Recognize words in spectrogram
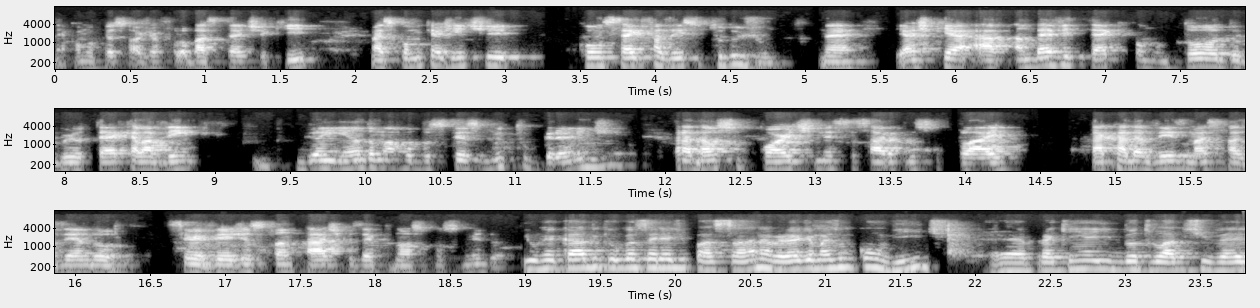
né, como o pessoal já falou bastante aqui, mas como que a gente consegue fazer isso tudo junto, né? E acho que a Ambev Tech como um todo, o Brewtech, ela vem ganhando uma robustez muito grande para dar o suporte necessário para o supply estar tá cada vez mais fazendo cervejas fantásticas para o nosso consumidor. E o recado que eu gostaria de passar, na verdade, é mais um convite é, para quem aí do outro lado tiver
